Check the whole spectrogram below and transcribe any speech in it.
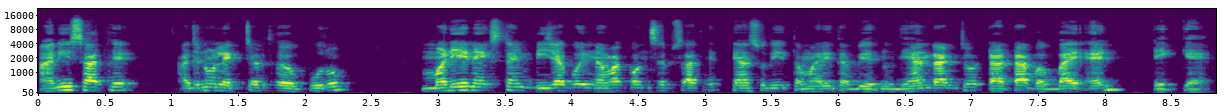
આની સાથે આજનો લેક્ચર થયો પૂરો. મળીએ નેક્સ્ટ ટાઈમ બીજા કોઈ નવા કોન્સેપ્ટ સાથે. ત્યાં સુધી તમારી તબિયતનું ધ્યાન રાખજો. Tata bye bye and take care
